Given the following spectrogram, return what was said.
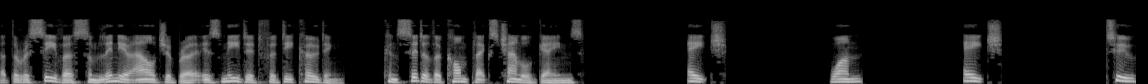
At the receiver some linear algebra is needed for decoding. Consider the complex channel gains H 1 H 2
